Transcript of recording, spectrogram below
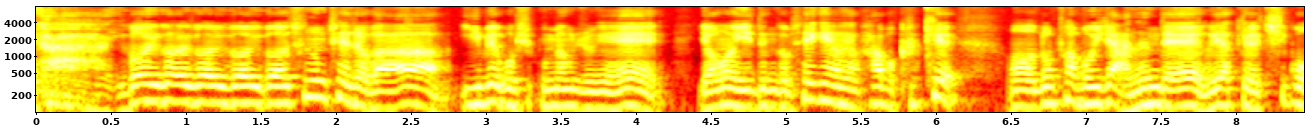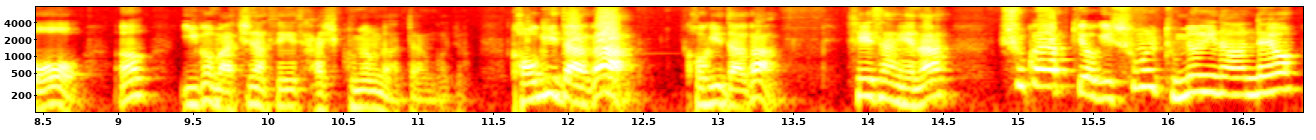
야, 이거, 이거, 이거, 이거, 이거, 수능 최저가 259명 중에 영어 2등급 3개 영역 하고 그렇게, 어, 높아 보이지 않은데 의학계를 치고, 어? 이거 마친 학생이 49명 나왔다는 거죠. 거기다가, 거기다가 세상에나 추가 합격이 22명이 나왔네요?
